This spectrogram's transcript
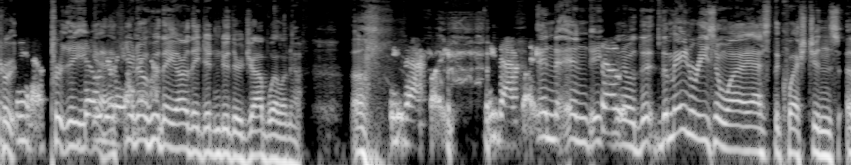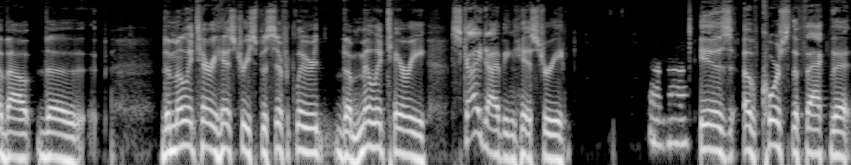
Per- you know, per- so yeah, if you know who they are, they didn't do their job well enough. Uh, exactly, exactly. and and So- you know the the main reason why I asked the questions about the the military history, specifically the military skydiving history, Mhm. is of course the fact that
